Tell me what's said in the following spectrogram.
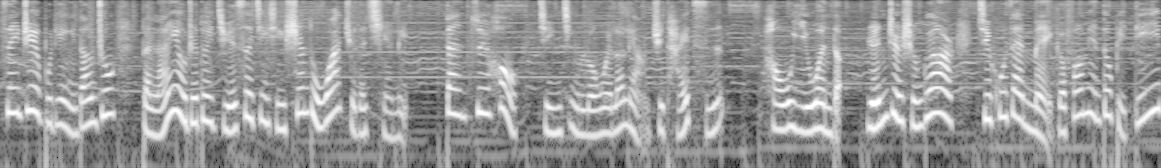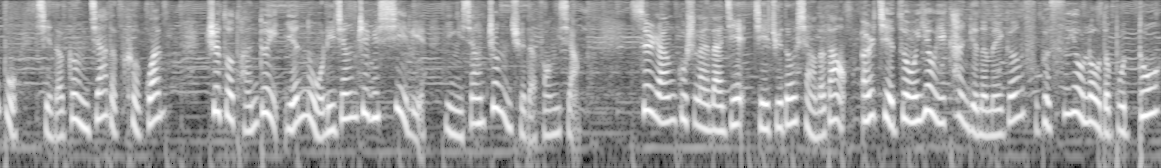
在这部电影当中本来有着对角色进行深度挖掘的潜力，但最后仅仅沦为了两句台词。毫无疑问的，《忍者神龟二》几乎在每个方面都比第一部显得更加的客观，制作团队也努力将这个系列引向正确的方向。虽然故事烂大街，结局都想得到，而且作为又一看点的梅根·福克斯又漏的不多。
